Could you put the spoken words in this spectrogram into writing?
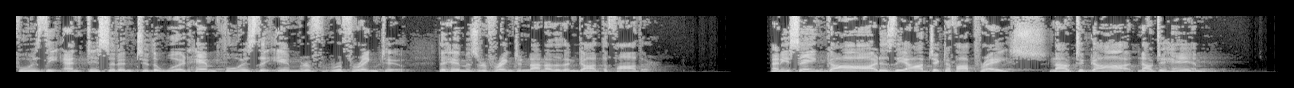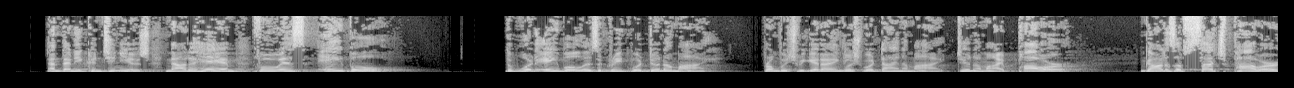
Who is the antecedent to the word him? Who is the him referring to? The him is referring to none other than God the Father. And he's saying God is the object of our praise. Now to God, now to him. And then he continues, Now to him who is able. The word able is a Greek word dunamai, from which we get our English word dynamite, dunamai, power. God is of such power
